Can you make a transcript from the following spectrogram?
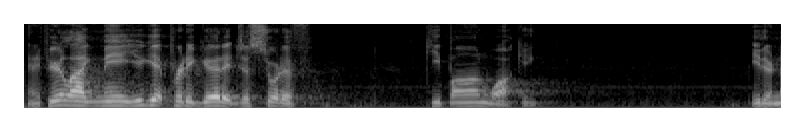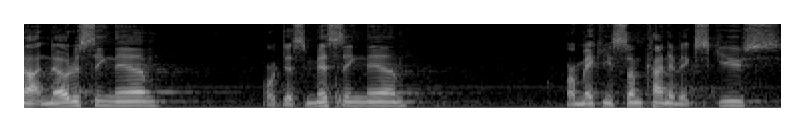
And if you're like me, you get pretty good at just sort of keep on walking, either not noticing them or dismissing them or making some kind of excuse.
